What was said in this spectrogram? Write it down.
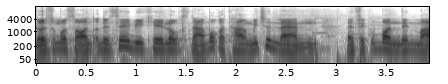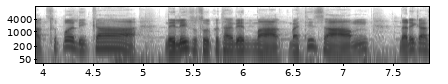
โดยสโมสรโอเดนเซ่บีเคลงสนามพบกับทางมิชชันแลนด์ในศึกฟุตบอลเดนมาร์กซูเปอร์ลีกาในลีกสูงสุดของทางเดนมาร์กแมตช์ที่ 3 ในรายการ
